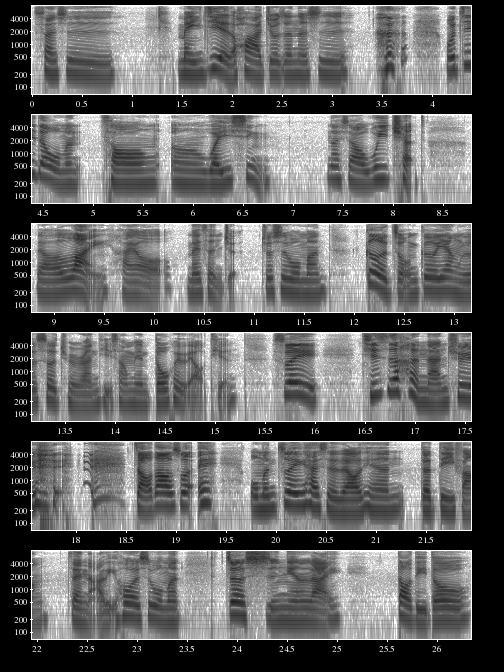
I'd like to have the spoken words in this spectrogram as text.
算是媒介的话，就真的是，我记得我们从嗯微信，那小 WeChat，聊到 Line，还有 Messenger，就是我们各种各样的社群软体上面都会聊天，所以其实很难去 找到说，哎。我们最一开始聊天的地方在哪里？或者是我们这十年来到底都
